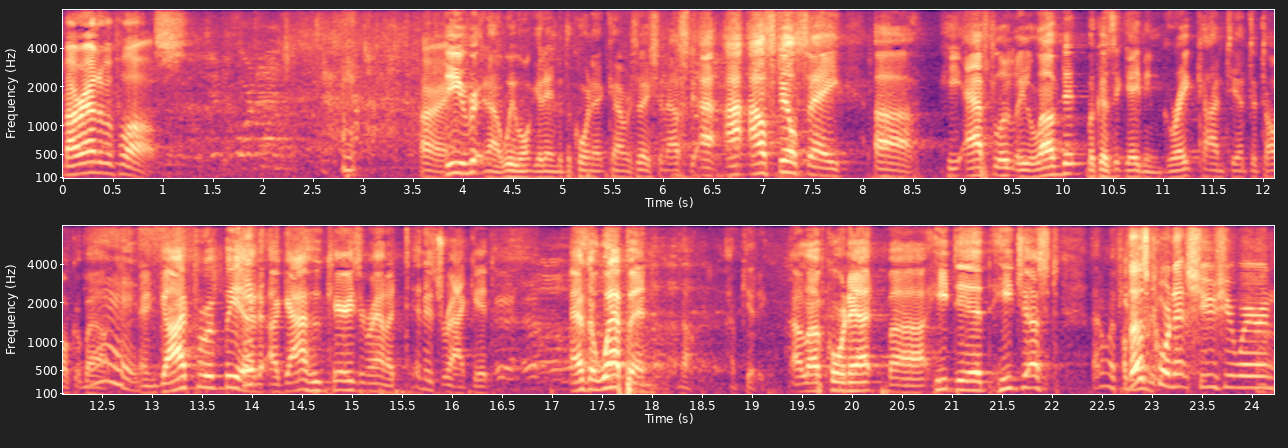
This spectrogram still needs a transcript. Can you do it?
By round of applause. All right. Do you? Re- no, we won't get into the Cornette conversation. I'll, st- I, I, I'll still say uh, He absolutely loved it because it gave him great content to talk about. Yes. And God forbid a guy who carries around a tennis racket as a weapon. No, I'm kidding. I love Cornette. Uh, he did. He just. I don't know if you Are those cornet shoes you're wearing?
